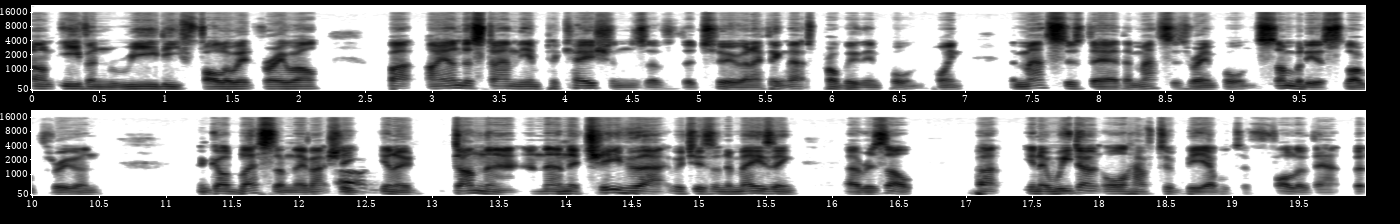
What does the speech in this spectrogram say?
can't even really follow it very well, but I understand the implications of the two. And I think that's probably the important point. The maths is there. The maths is very important. Somebody has slogged through and, and God bless them. They've actually, oh. you know, done that and, and achieved that, which is an amazing uh, result. But, you know, we don't all have to be able to follow that. But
